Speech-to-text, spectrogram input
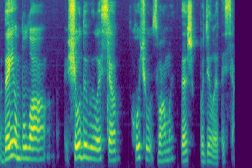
де я була, що дивилася. Хочу з вами теж поділитися.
